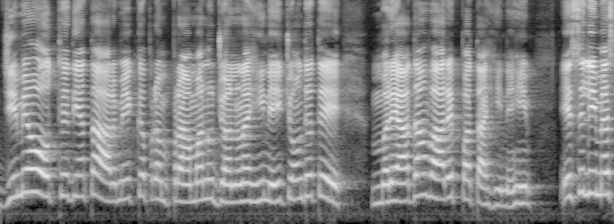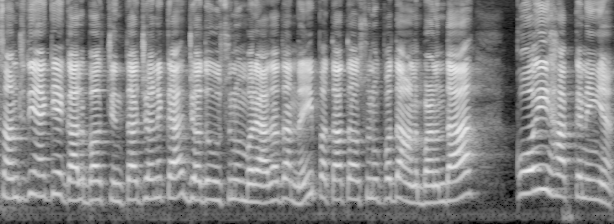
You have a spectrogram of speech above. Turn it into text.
ਜਿਵੇਂ ਉਹ ਉੱਥੇ ਦੀਆਂ ਧਾਰਮਿਕ ਪਰੰਪਰਾਵਾਂ ਨੂੰ ਜਾਣਨਾ ਹੀ ਨਹੀਂ ਚਾਹੁੰਦੇ ਤੇ ਮਰਿਆਦਾ ਬਾਰੇ ਪਤਾ ਹੀ ਨਹੀਂ। ਇਸ ਲਈ ਮੈਂ ਸਮਝਦੀ ਹਾਂ ਕਿ ਇਹ ਗੱਲ ਬਹੁਤ ਚਿੰਤਾਜਨਕ ਹੈ। ਜਦੋਂ ਉਸ ਨੂੰ ਮਰਿਆਦਾ ਦਾ ਨਹੀਂ ਪਤਾ, ਤਾਂ ਉਸ ਨੂੰ ਪ੍ਰਧਾਨ ਬਣਨ ਦਾ ਕੋਈ ਹੱਕ ਨਹੀਂ ਹੈ।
